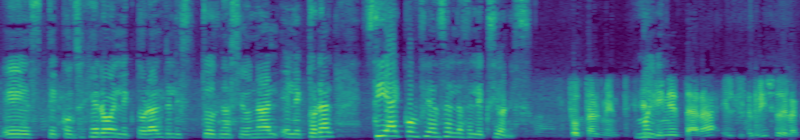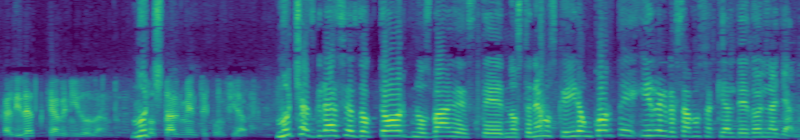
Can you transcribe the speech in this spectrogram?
este consejero electoral del Instituto Nacional Electoral. Sí hay confianza en las elecciones. Totalmente. el INE dará el servicio de la calidad que ha venido dando. Totalmente confiable. Muchas gracias, doctor. Nos va, este, nos tenemos que ir a un corte y regresamos aquí al dedo en la llaga.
